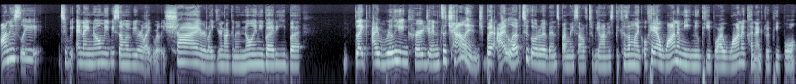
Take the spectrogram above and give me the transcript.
honestly to be and i know maybe some of you are like really shy or like you're not going to know anybody but like I really encourage you and it's a challenge, but I love to go to events by myself to be honest because I'm like, okay, I want to meet new people. I want to connect with people.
